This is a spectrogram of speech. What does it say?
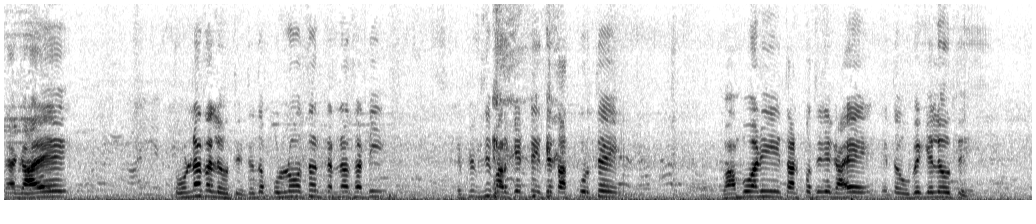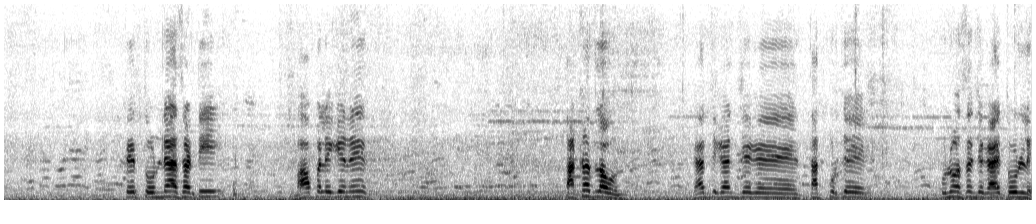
त्या गाळे तोडण्यात आले होते. त्याचं पुनर्वसन करण्यासाठी एफ एम सी मार्केटने इथे तात्पुरते बांबू आणि ताडपत्रीचे गाळे इथं उभे केले होते ते तोडण्यासाठी महापालिकेने ताकद लावून या ठिकाणचे तात्पुरते पुनर्वसनचे गाय तोडले.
